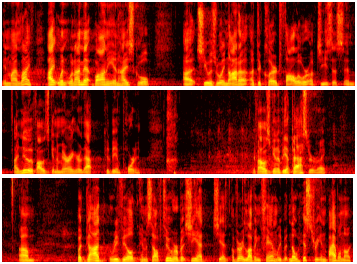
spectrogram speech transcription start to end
in my life. I, when, when I met Bonnie in high school, uh, she was really not a, a, declared follower of Jesus. And I knew if I was going to marry her, that could be important. if I was going to be a pastor, right? Um, but God revealed himself to her. But she had, she had a very loving family, but no history in Bible knowledge.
